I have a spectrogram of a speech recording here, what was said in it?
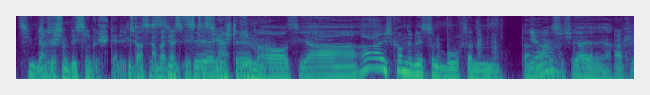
ziemlich Das ist ein bisschen gestellt. das ist, Aber das ist sehr es ja gestellt immer. aus. Ja, ah, ich komme demnächst zu einem Buch, dann, Ja? muss ich. Ja, ja, ja. Okay,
